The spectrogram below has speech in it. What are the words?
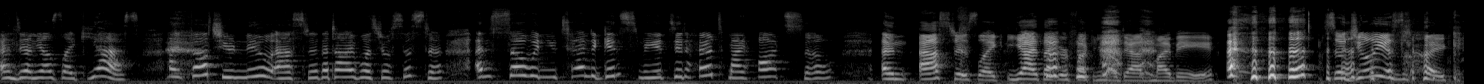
And Danielle's like, yes, I thought you knew, Aster, that I was your sister. And so when you turned against me, it did hurt my heart so. And Aster's like, yeah, I thought you were fucking my dad, my B. So Julia's like,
